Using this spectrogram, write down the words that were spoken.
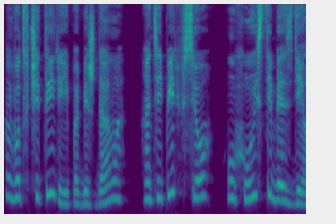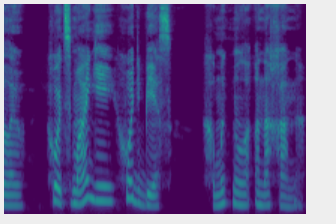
«Вот в четыре и побеждала, а теперь все, уху из тебя сделаю, хоть с магией, хоть без», — хмыкнула Анаханна.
